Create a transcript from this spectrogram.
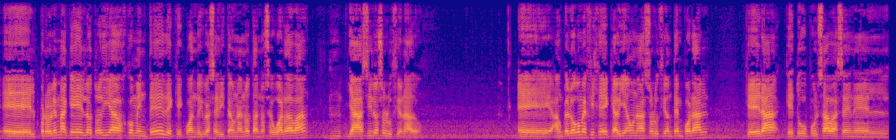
el problema que el otro día os comenté de que cuando ibas a editar una nota no se guardaba, ya ha sido solucionado. Eh, aunque luego me fijé que había una solución temporal que era que tú pulsabas en el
